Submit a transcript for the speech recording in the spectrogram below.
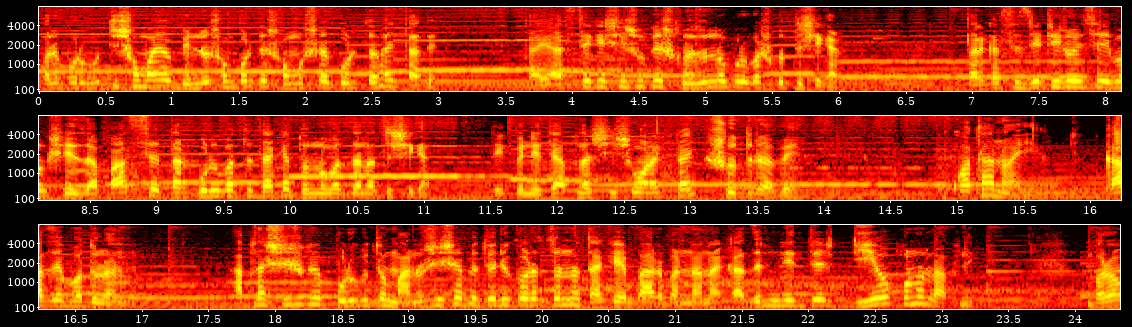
ফলে পরবর্তী সময়েও ভিন্ন সম্পর্কে সমস্যায় পড়তে হয় তাদের। তাই আজ থেকে শিশুকে সৌজন্য প্রকাশ করতে শেখান। তার কাছে যেটি রয়েছে এবং সে যা পাচ্ছে তার পরিবর্তে তাকে ধন্যবাদ জানাতে শেখান। দেখবেন এতে আপনার শিশু অনেকটাই শুধরাবে। কথা নয়, কাজে বদলানো। আপনার শিশুকে প্রকৃত মানুষ হিসাবে তৈরি করার জন্য তাকে বারবার নানা কাজের নির্দেশ দিয়েও কোনো লাভ নেই। বরং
